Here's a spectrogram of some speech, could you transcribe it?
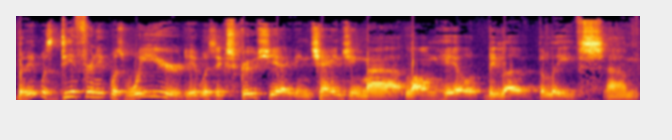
But it was different. It was weird. It was excruciating, changing my long held, beloved beliefs. Um,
